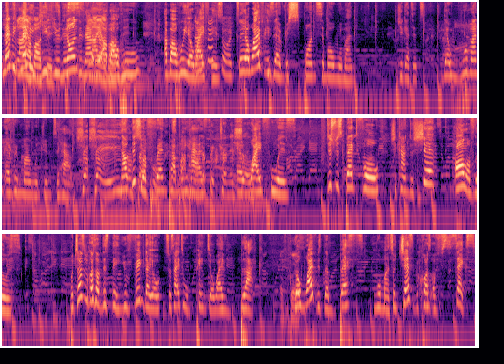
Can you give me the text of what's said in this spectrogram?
let me let me about give it. you this Don't lie scenario about, about who about who your No, wife is. talk. So your wife is a responsible woman. Do you get it? The woman every man would dream to have. Now, this your friend probably has A wife who is disrespectful, she can't do shit, all of those. But just because of this thing, you think that your society will paint your wife black. Of course. Your wife is the best woman. So just because of sex,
